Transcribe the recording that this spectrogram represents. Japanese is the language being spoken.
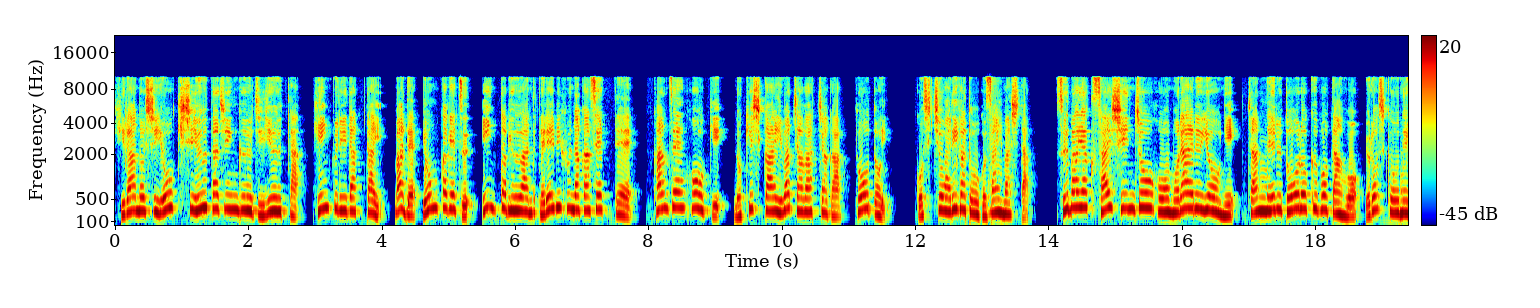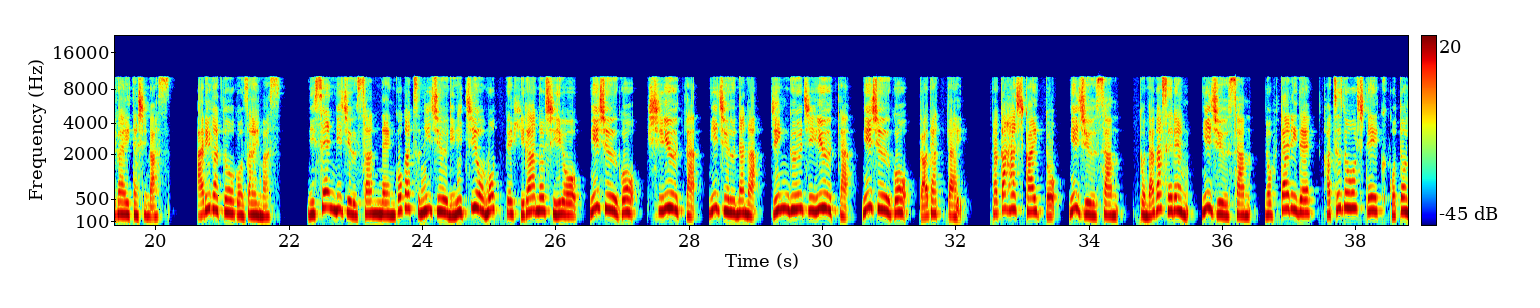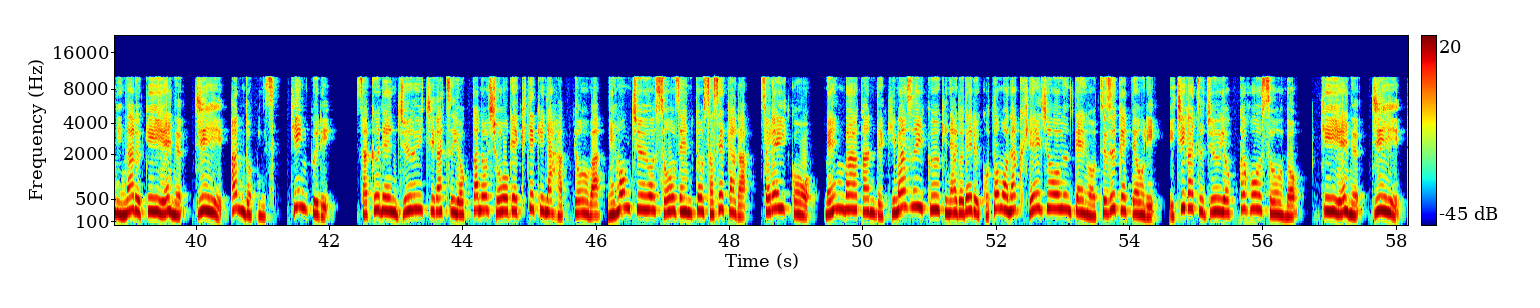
平野志陽岸優太神宮寺優太、金プリ脱退まで4ヶ月、インタビューテレビ不仲設定、完全放棄の起司会わちゃわちゃが、尊い。ご視聴ありがとうございました。素早く最新情報をもらえるように、チャンネル登録ボタンをよろしくお願いいたします。ありがとうございます。2023年5月22日をもって平野志陽25、岸優太27、神宮寺優太25が脱退。高橋海人23と長瀬廉23の二人で活動していくことになる KNG&PINS キンプリ。昨年11月4日の衝撃的な発表は日本中を騒然とさせたが、それ以降、メンバー間で気まずい空気など出ることもなく平常運転を続けており、1月14日放送の KNG& ピ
